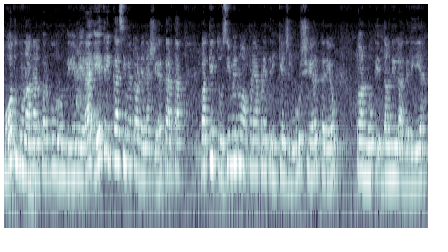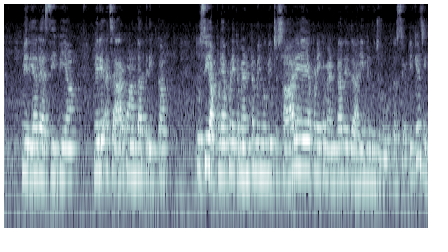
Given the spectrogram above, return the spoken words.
ਬਹੁਤ ਗੁਣਾਂ ਨਾਲ ਭਰਪੂਰ ਹੁੰਦੀ ਹੈ। ਮੇਰਾ ਇਹ ਤਰੀਕਾ ਸੀ, ਮੈਂ ਤੁਹਾਡੇ ਨਾਲ ਸ਼ੇਅਰ ਕਰਤਾ। ਬਾਕੀ ਤੁਸੀਂ ਮੈਨੂੰ ਆਪਣੇ ਆਪਣੇ ਤਰੀਕੇ ਜ਼ਰੂਰ ਸ਼ੇਅਰ ਕਰਿਓ, ਤੁਹਾਨੂੰ ਕਿੱਦਾਂ ਦੀ ਲੱਗਦੀ ਆ ਮੇਰੀਆਂ ਰੈਸੀਪੀਆਂ ਮੇਰੇ ਅਚਾਰ ਪਾਉਣ ਦਾ ਤਰੀਕਾ। ਤੁਸੀਂ ਆਪਣੇ ਆਪਣੇ ਕਮੈਂਟ ਮੈਨੂੰ ਵਿੱਚ ਸਾਰੇ ਆਪਣੇ ਕਮੈਂਟਾਂ ਦੇ ਰਾਹੀਂ ਮੈਨੂੰ ਜ਼ਰੂਰ ਦੱਸਿਓ, ਠੀਕ ਹੈ ਜੀ?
